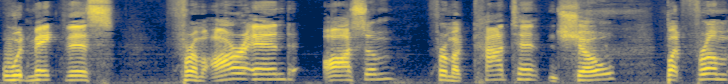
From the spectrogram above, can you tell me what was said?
would make this from our end awesome from a content and show, but from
